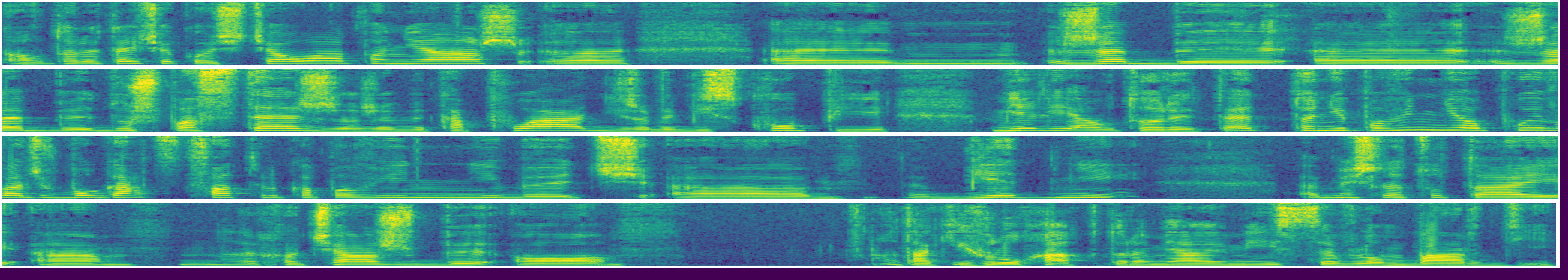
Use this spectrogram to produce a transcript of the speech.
autorytecie Kościoła, ponieważ e, żeby, żeby duszpasterze, żeby kapłani, żeby biskupi mieli autorytet, to nie powinni opływać w bogactwa, tylko powinni być biedni. Myślę tutaj chociażby o o takich ruchach, które miały miejsce w Lombardii.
